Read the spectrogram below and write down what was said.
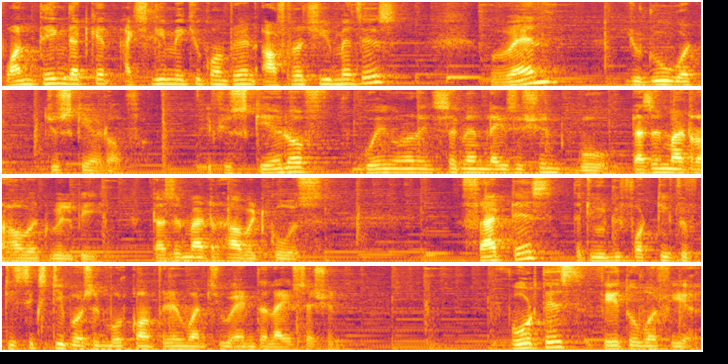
one thing that can actually make you confident after achievements is when you do what you're scared of if you're scared of going on an Instagram live session, go. Doesn't matter how it will be, doesn't matter how it goes. Fact is that you will be 40, 50, 60% more confident once you end the live session. Fourth is faith over fear.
